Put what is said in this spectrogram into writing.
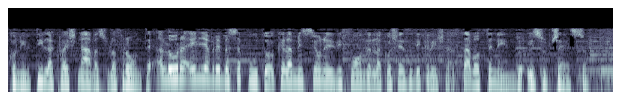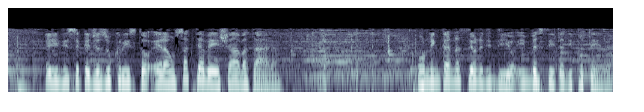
con il Tilak Vaishnava sulla fronte, allora egli avrebbe saputo che la missione di diffondere la coscienza di Krishna stava ottenendo il successo. Egli disse che Gesù Cristo era un Satyavesha Avatara, un'incarnazione di Dio investita di potere.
